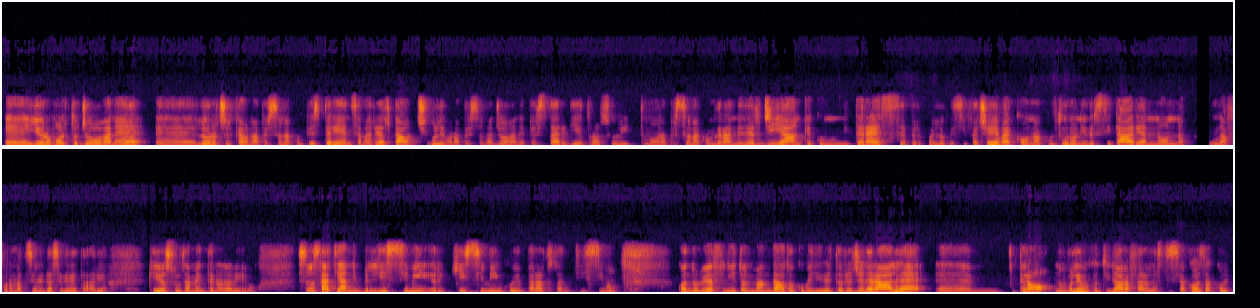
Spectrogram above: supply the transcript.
Eh, io ero molto giovane, eh, loro cercavano una persona con più esperienza, ma in realtà ci voleva una persona giovane per stare dietro al suo ritmo, una persona con grande energia, anche con un interesse per quello che si faceva e con una cultura universitaria, non una formazione da segretaria, che io assolutamente non avevo. Sono stati anni bellissimi, ricchissimi, in cui ho imparato tantissimo. Quando lui ha finito il mandato come direttore generale, ehm, però non volevo continuare a fare la stessa cosa col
